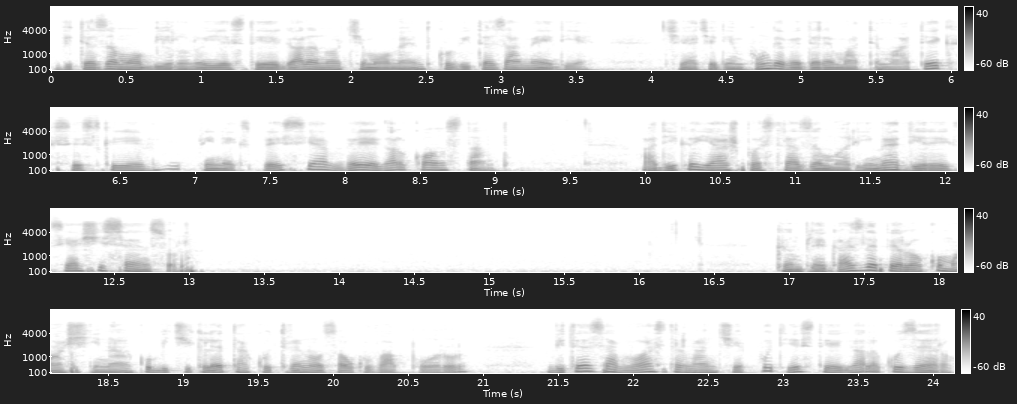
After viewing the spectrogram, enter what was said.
Viteza mobilului este egală în orice moment cu viteza medie, ceea ce din punct de vedere matematic se scrie prin expresia v egal constant, adică ea își păstrează mărimea, direcția și sensul. Când plecați de pe loc cu mașina, cu bicicleta, cu trenul sau cu vaporul, viteza voastră la început este egală cu 0.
